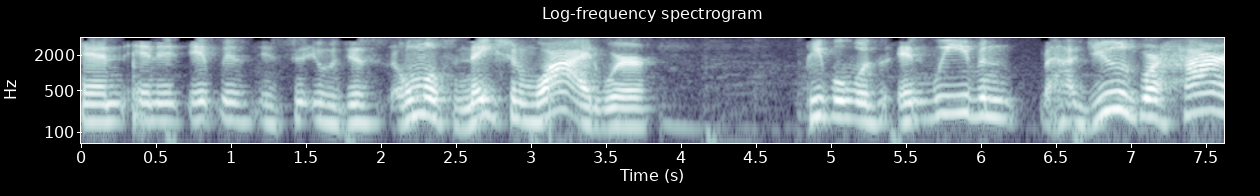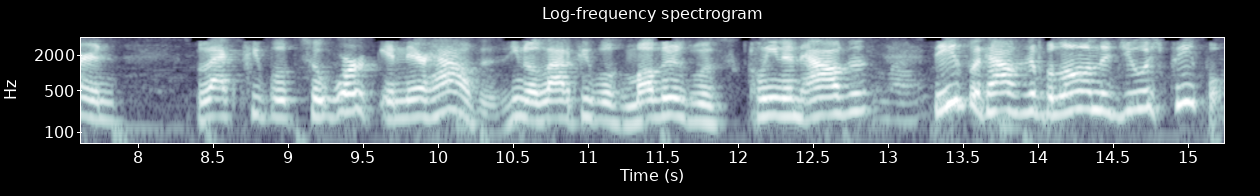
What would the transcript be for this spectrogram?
And and it it was it was just almost nationwide where people was and we even Jews were hiring black people to work in their houses. You know, a lot of people's mothers was cleaning houses. Right. These were houses that belonged to Jewish people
